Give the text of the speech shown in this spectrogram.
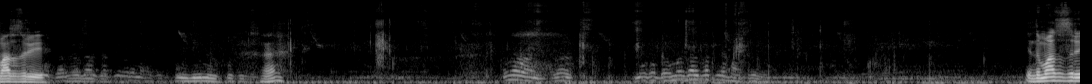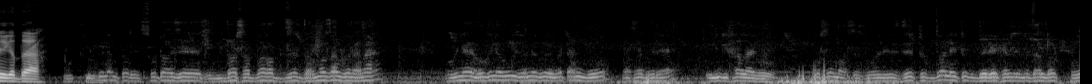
মাছ আছে রে। হ্যাঁ ধর্মজাল পাতলে মাছ হবে। কিন্তু মাছ আছে রে কথা দিলাম তোরে ছোট যে দশ হাত বারো যে ধর্মজাল করে না ওখানে ওখানে ওই জন্য করে টানবো মাছা করে ইঙ্গি ফেলাইবো প্রচুর মাছ যে টুক দল ধরে খেলে জাল ধরবো।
